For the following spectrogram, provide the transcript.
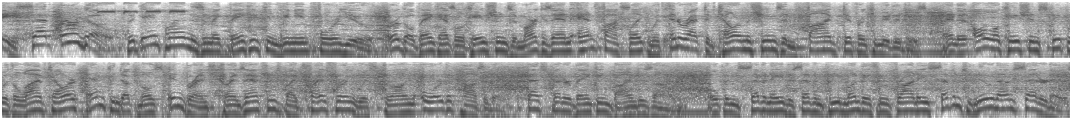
Ready, set, Ergo. The game plan is to make banking convenient for you. Ergo Bank has locations in Markesan and Fox Lake with interactive teller machines in five different communities. And at all locations, speak with a live teller and conduct most in-branch transactions by transferring, withdrawing, or depositing. That's better banking by design. Open 7A to 7P Monday through Friday, 7 to noon on Saturdays.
